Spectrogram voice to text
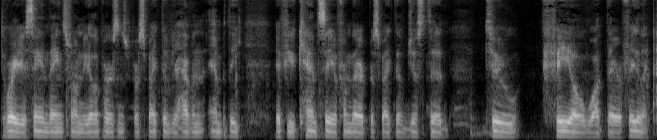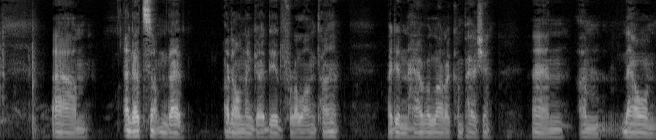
to where you're seeing things from the other person's perspective. You're having empathy. If you can't see it from their perspective, just to to feel what they're feeling. Um, and that's something that I don't think I did for a long time. I didn't have a lot of compassion, and I'm now I'm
